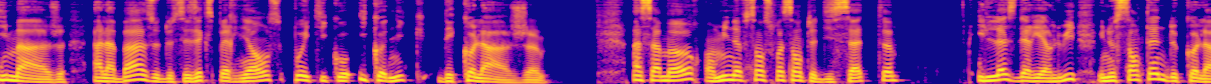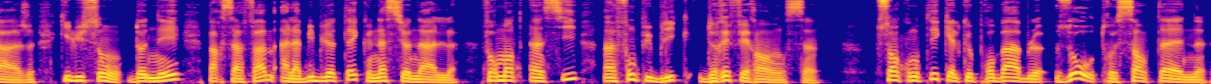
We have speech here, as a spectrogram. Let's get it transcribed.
image à la base de ses expériences poético-iconiques des collages. À sa mort en 1977, il laisse derrière lui une centaine de collages qui lui sont donnés par sa femme à la Bibliothèque nationale, formant ainsi un fonds public de référence. Sans compter quelques probables autres centaines,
